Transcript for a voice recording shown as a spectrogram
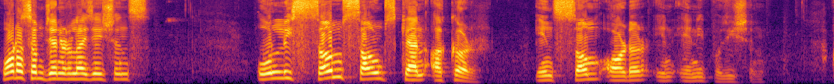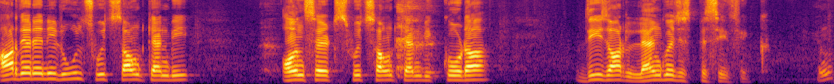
What are some generalizations? Only some sounds can occur in some order in any position. Are there any rules which sound can be onsets, which sound can be coda? These are language specific. You know.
